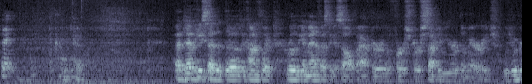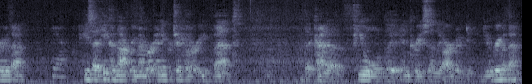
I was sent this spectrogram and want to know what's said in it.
But, kind of. Okay. Uh, Deb, he said that the, the conflict really began manifesting itself after the first or second year of the marriage. Would you agree with that? Yeah. He said he could not remember any particular event that kind of fueled the increase in the argument. Do, do you agree with that?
